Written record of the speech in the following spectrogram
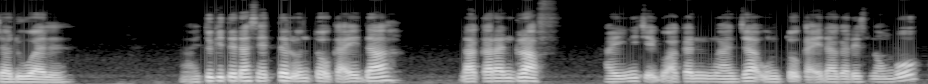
jadual. Ha, itu kita dah settle untuk kaedah lakaran graf. Hari ini cikgu akan mengajar untuk kaedah garis nombor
